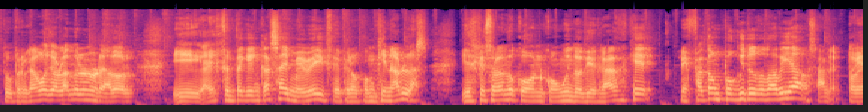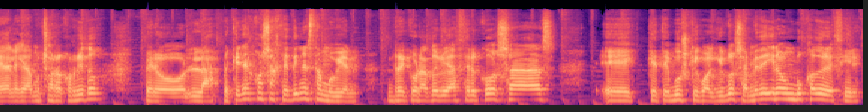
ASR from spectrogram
tú, pero ¿qué hago yo hablando en un ordenador? Y hay gente aquí en casa y me ve y dice, ¿pero con quién hablas? Y es que estoy hablando con, con Windows 10. La verdad es que le falta un poquito todavía, o sea, todavía le queda mucho recorrido, pero las pequeñas cosas que tiene están muy bien. Recordatorio de hacer cosas, eh, que te busque cualquier cosa. En vez de ir a un buscador y decir,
